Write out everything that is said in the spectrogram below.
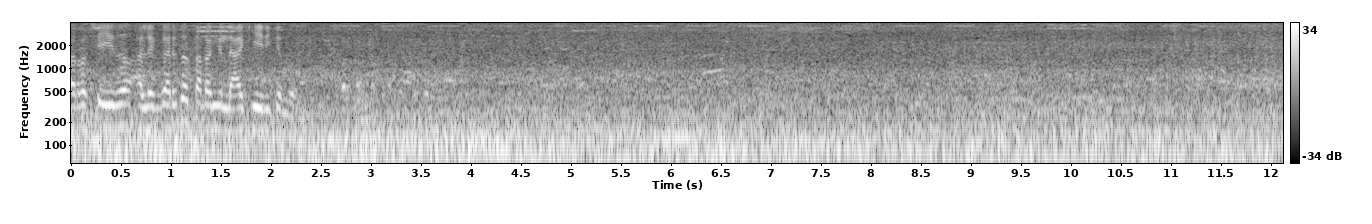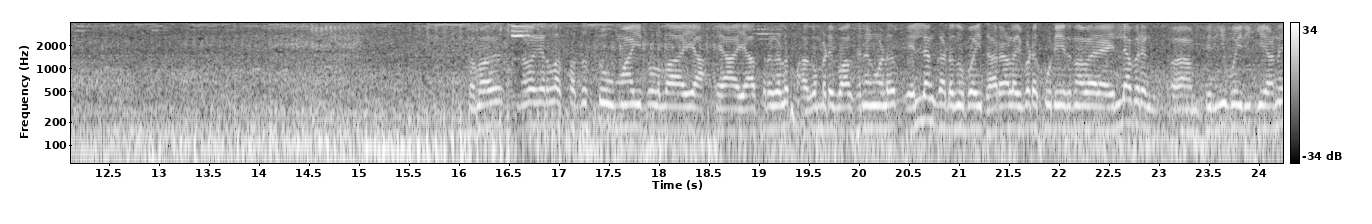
അറസ്റ്റ് ചെയ്ത് അല്ലെങ്കിൽ കരുതൽ തടങ്കലിലാക്കിയിരിക്കുന്നത് നവകേരള സദസ്സുമായിട്ടുള്ളതായ യാ- യാത്രകളും അകമ്പടി വാഹനങ്ങളും എല്ലാം കടന്നുപോയി ധാരാളം ഇവിടെ കൂടിയിരുന്നവരെ എല്ലാവരും പിരിഞ്ഞു പോയിരിക്കുകയാണ്.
